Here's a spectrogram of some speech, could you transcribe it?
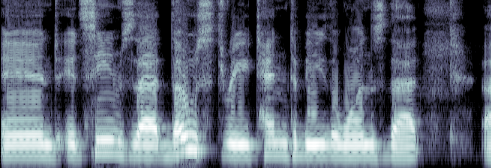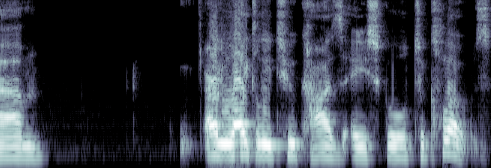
And it seems that those three tend to be the ones that um, are likely to cause a school to close.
